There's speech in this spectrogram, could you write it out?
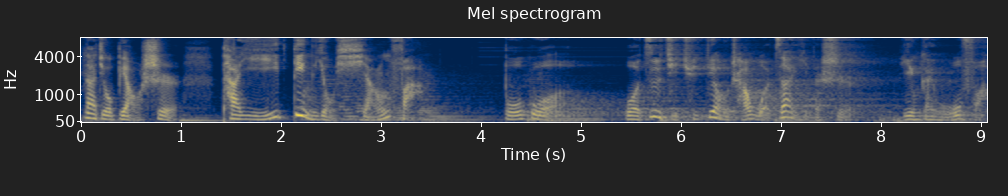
那就表示他一定有想法。不过我自己去调查我在意的事，应该无妨。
